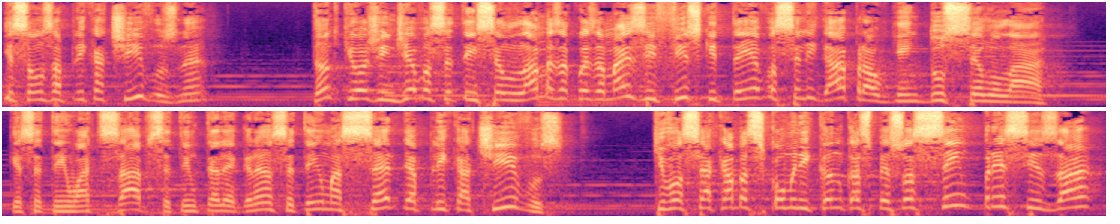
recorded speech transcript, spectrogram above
que são os aplicativos, né? Tanto que hoje em dia você tem celular, mas a coisa mais difícil que tem é você ligar para alguém do celular. Porque você tem o WhatsApp, você tem o Telegram, você tem uma série de aplicativos que você acaba se comunicando com as pessoas sem precisar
